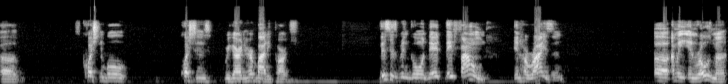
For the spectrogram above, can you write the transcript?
uh questionable questions regarding her body parts. This has been going. They they found in Horizon uh, I mean, in Rosemont,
